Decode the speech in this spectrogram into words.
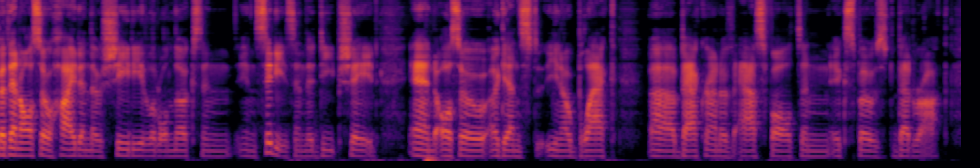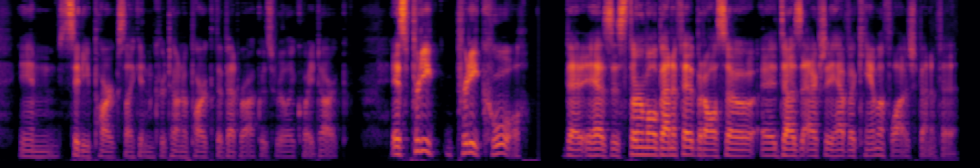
but then also hide in those shady little nooks in, in cities in the deep shade, and also against, you know, black uh, background of asphalt and exposed bedrock in city parks, like in Crotona Park, the bedrock was really quite dark. It's pretty, pretty cool that it has this thermal benefit, but also it does actually have a camouflage benefit.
